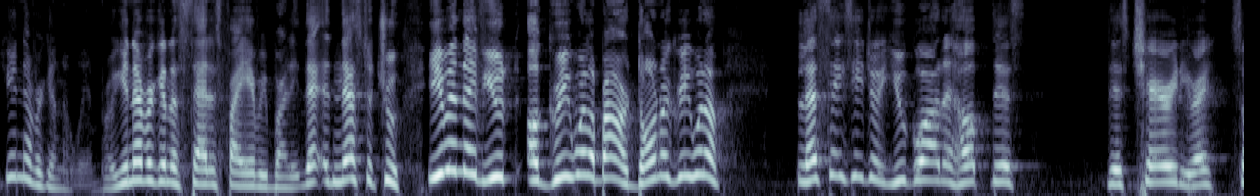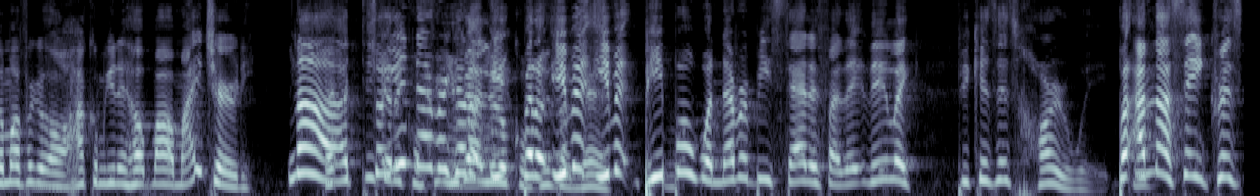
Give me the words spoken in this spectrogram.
you're never gonna win, bro. You're never gonna satisfy everybody. That, and that's the truth. Even if you agree with LeBron or don't agree with him, let's say CJ, you go out and help this this charity, right? Some motherfucker, oh, how come you didn't help out my charity? nah, I think so you're never you gonna. a but even that. even people will never be satisfied. They they like. because it's hard way. But I'm not saying Chris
